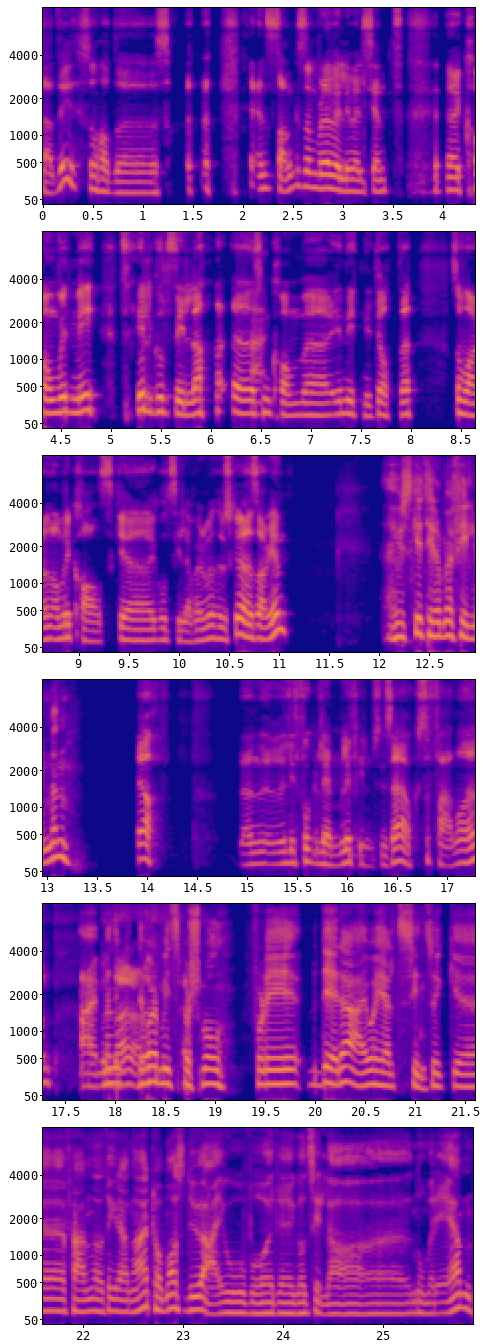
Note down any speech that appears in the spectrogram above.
Daddy som hadde en sang som ble veldig velkjent. eh, 'Come With Me' til Godzilla, eh, som kom i 1998. Som var den amerikanske Godzilla-filmen. Husker du den sangen? Jeg husker til og med filmen. Ja. Det er en litt forglemmelig film, syns jeg. Jeg var ikke så fan av den. Nei, Men men, det det- var mitt spørsmål. Fordi dere er jo helt sinnssyk eh, fan av dette greiene her. Thomas, du er jo vår eh, Godzilla eh, nummer én.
